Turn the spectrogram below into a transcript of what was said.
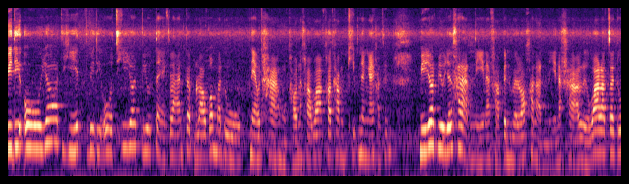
วิดีโอยอดฮิตวิดีโอที่ยอดวิวแตกล้านแบบเราก็มาดูแนวทางของเขานะคะ ว่าเขาทำคลิปยังไงเขาถึงมียอดวิวเยอะขนาดนี้นะคะ เป็นไวรัลขนาดนี้นะคะ หรือว่าเราจะดู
